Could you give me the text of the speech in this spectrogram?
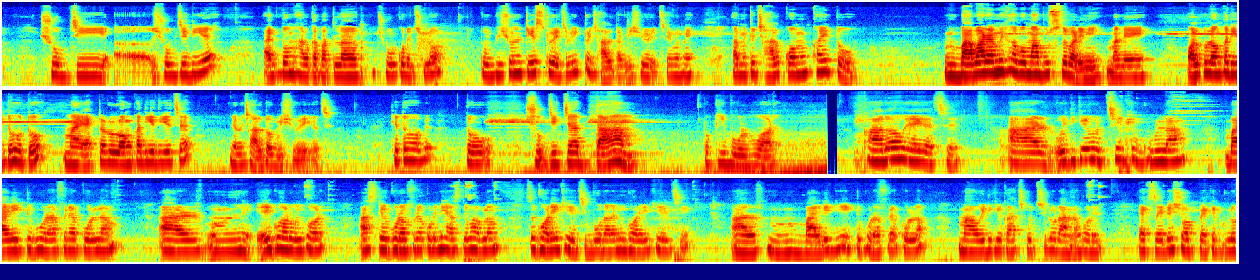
সবজি সবজি দিয়ে একদম হালকা পাতলা ঝোল করেছিল। তো ভীষণ টেস্ট হয়েছিল। একটু ঝালটা বেশি হয়েছে। মানে আমি একটু ঝাল কম খাই তো। বাবার আমি খাব, মা বুঝতে পারেনি। মানে অল্প লঙ্কা দিতে হতো। মা একটা লঙ্কা দিয়ে দিয়েছে, যেন ঝালটাও বেশি হয়ে গেছে। খেতে হবে। তো সবজির যা দাম, তো কি বলব আর? খাওয়া দাওয়া হয়ে গেছে। আর ওইদিকে হচ্ছে একটু ঘুরলাম, বাইরে একটু ঘোরাফেরা করলাম। আর এই ঘর, ওই ঘর, আজকে ঘোরাফেরা করিনি আজকে ভাবলাম তো ঘরেই খেয়েছি, বোন আর আমি ঘরেই খেয়েছি। আর বাইরে গিয়ে একটু ঘোরাফেরা করলাম। মা ওইদিকে কাজ করছিল রান্নাঘরের এক সাইডে সব প্যাকেটগুলো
